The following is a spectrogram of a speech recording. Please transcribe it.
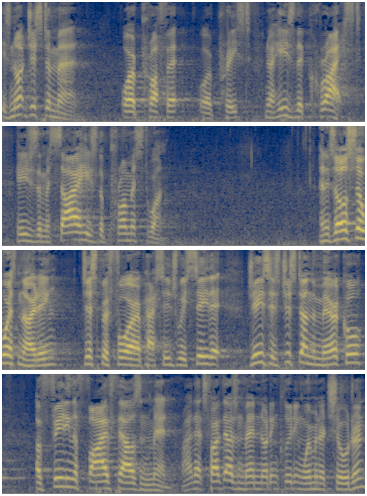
is not just a man or a prophet or a priest. No, he's the Christ. He's the Messiah. He's the promised one. And it's also worth noting, just before our passage, we see that Jesus has just done the miracle of feeding the 5,000 men. Right? That's 5,000 men, not including women or children,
